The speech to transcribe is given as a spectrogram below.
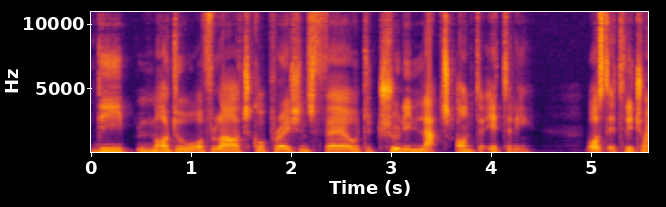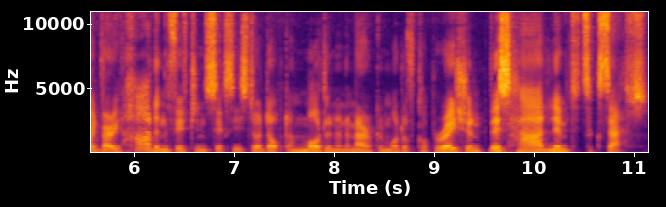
The model of large corporations failed to truly latch onto Italy. Whilst Italy tried very hard in the 1560s to adopt a modern and American model of corporation, this had limited success.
